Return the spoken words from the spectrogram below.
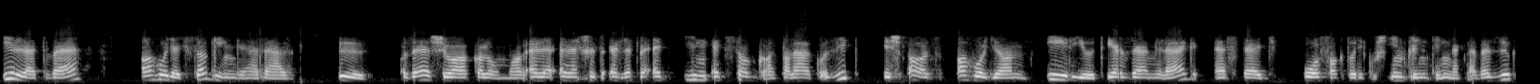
illetve ahogy egy szagingerrel ő az első alkalommal, illetve egy, egy szaggal találkozik, és az, ahogyan éri őt érzelmileg, ezt egy olfaktorikus imprintingnek nevezzük,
